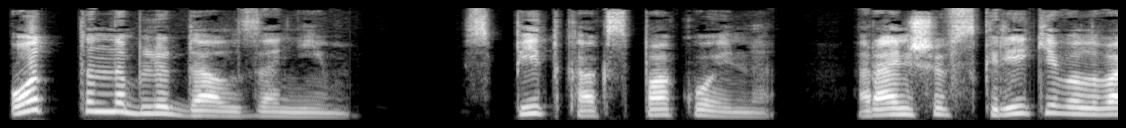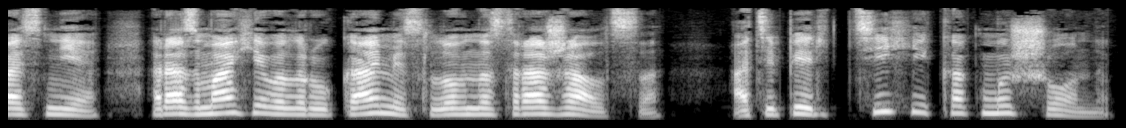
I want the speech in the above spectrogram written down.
Отто наблюдал за ним. Спит как спокойно. Раньше вскрикивал во сне, размахивал руками, словно сражался, а теперь тихий, как мышонок.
